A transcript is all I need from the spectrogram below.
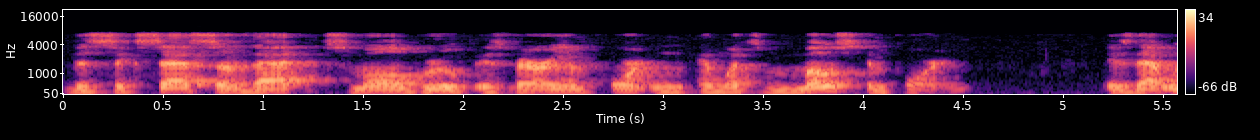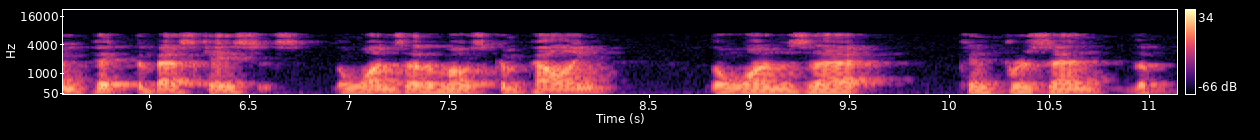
the success of that small group is very important. And what's most important is that we pick the best cases, the ones that are most compelling, the ones that can present the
